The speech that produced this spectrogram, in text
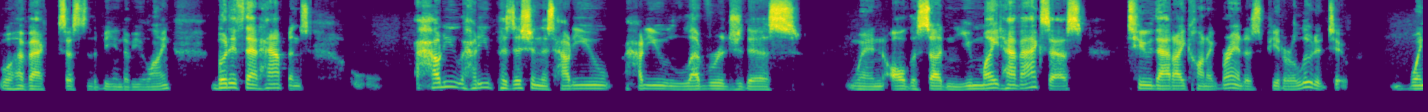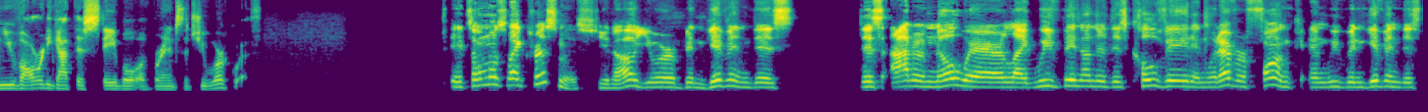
will have access to the B&W line. But if that happens, how do you how do you position this? How do you how do you leverage this when all of a sudden you might have access to that iconic brand as Peter alluded to when you've already got this stable of brands that you work with? It's almost like Christmas, you know, you've been given this this out of nowhere like we've been under this covid and whatever funk and we've been given this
